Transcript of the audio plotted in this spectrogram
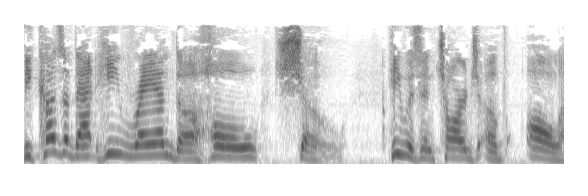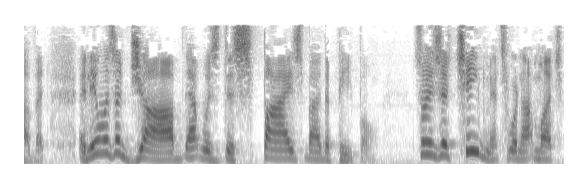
because of that, he ran the whole show. He was in charge of all of it. And it was a job that was despised by the people. So his achievements were not much.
